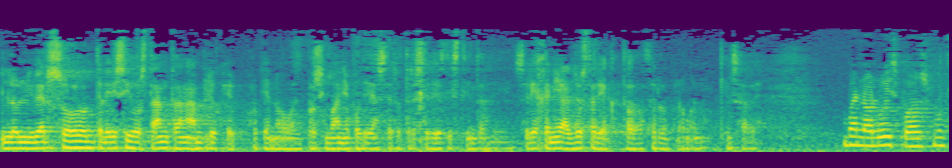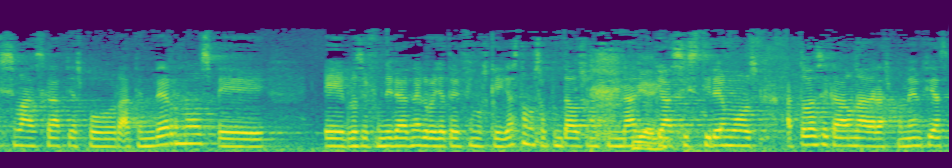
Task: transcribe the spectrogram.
el universo televisivo es tan tan amplio que porque no el próximo año podrían ser tres series distintas. Sería genial yo estaría encantado de hacerlo pero bueno quién sabe. Bueno Luis pues muchísimas gracias por atendernos. Eh, eh, los de Fundidad Negro ya te decimos que ya estamos apuntados en el seminario, que asistiremos a todas y cada una de las ponencias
